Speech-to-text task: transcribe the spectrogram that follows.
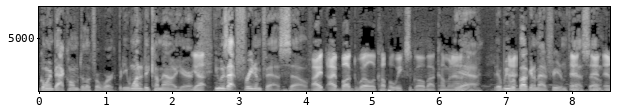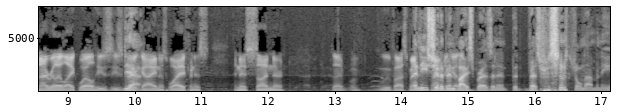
going back home to look for work, but he wanted to come out here. Yeah. he was at Freedom Fest, so I, I bugged Will a couple weeks ago about coming out. yeah, here. yeah, we were And- bugging him at Freedom and, Fest. so and, and I really like Will. He's he's a great Yeah. guy, and his wife and his and his son. They're, they're- we've uh, spent and he should have been together. vice president, the vice presidential nominee,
